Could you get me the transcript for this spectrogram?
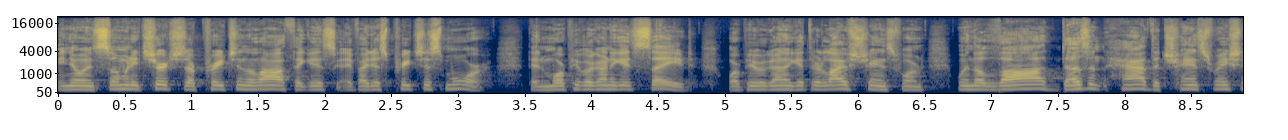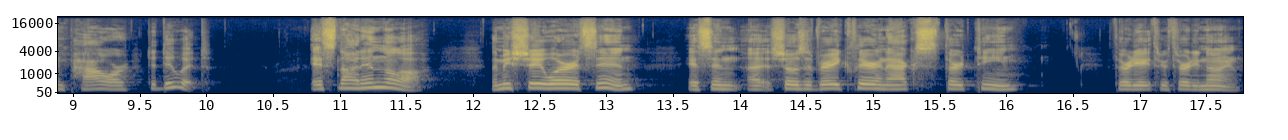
You know, in so many churches are preaching the law, thinking if I just preach this more, then more people are going to get saved, more people are going to get their lives transformed. When the law doesn't have the transformation power to do it, it's not in the law. Let me show you where it's in. It's in. Uh, it shows it very clear in Acts 13, 38 through 39.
